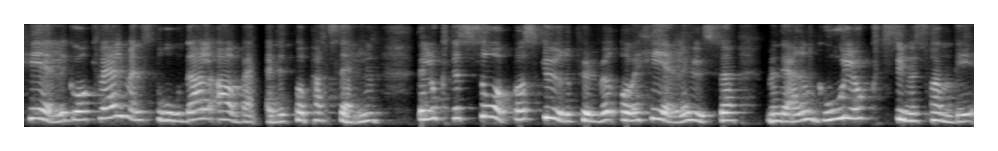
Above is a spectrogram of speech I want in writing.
hele går kveld mens Brodal arbeidet på parsellen. Det lukter såpe og skurepulver over hele huset, men det er en god lukt, synes Randi,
